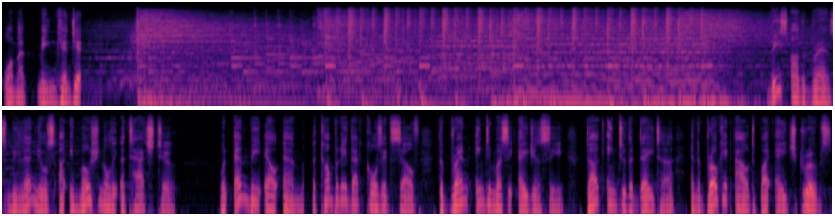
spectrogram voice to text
我们明天见。These are the brands millennials are emotionally attached to. When MBLM, a company that calls itself the Brand Intimacy Agency, dug into the data and broke it out by age groups,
